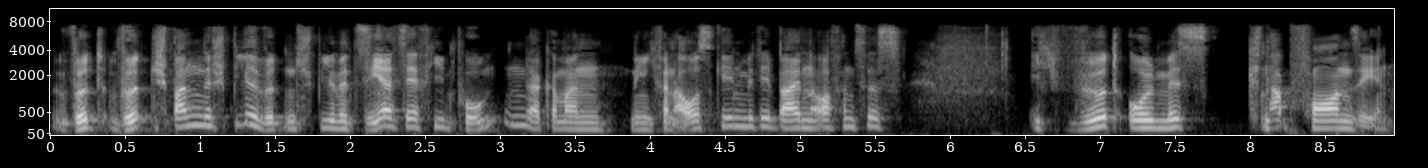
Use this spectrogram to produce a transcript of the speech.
wird, wird ein spannendes Spiel, wird ein Spiel mit sehr, sehr vielen Punkten. Da kann man, denke ich, von ausgehen mit den beiden Offenses. Ich würde Ole Miss knapp vorn sehen,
